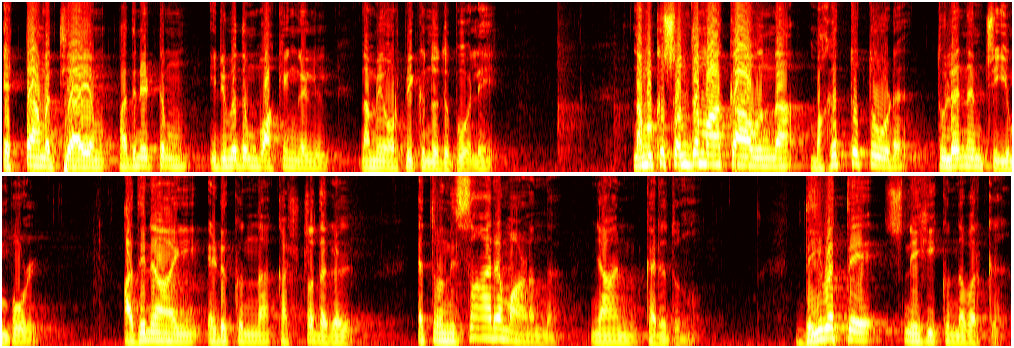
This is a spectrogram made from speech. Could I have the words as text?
എട്ടാം അധ്യായം പതിനെട്ടും ഇരുപതും വാക്യങ്ങളിൽ നമ്മെ ഓർപ്പിക്കുന്നത് പോലെ നമുക്ക് സ്വന്തമാക്കാവുന്ന മഹത്വത്തോട് തുലനം ചെയ്യുമ്പോൾ അതിനായി എടുക്കുന്ന കഷ്ടതകൾ എത്ര നിസ്സാരമാണെന്ന് ഞാൻ കരുതുന്നു. ദൈവത്തെ സ്നേഹിക്കുന്നവർക്ക്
